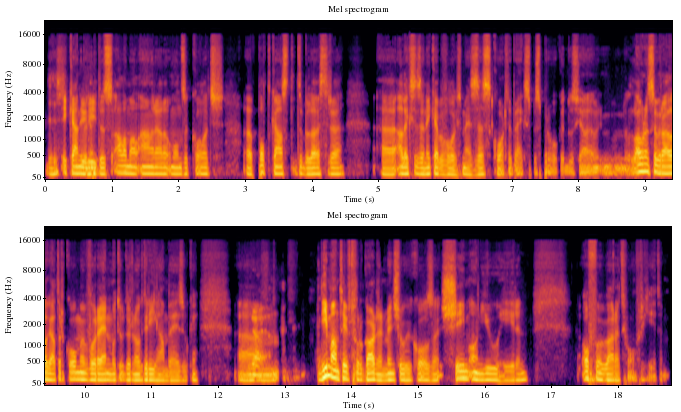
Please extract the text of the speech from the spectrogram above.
Dus, ik kan jullie dus allemaal aanraden om onze college podcast te beluisteren. Uh, Alexis en ik hebben volgens mij zes quarterbacks besproken. Dus ja, Laurens Verhaal gaat er komen. Voor Rijn moeten we er nog drie gaan bijzoeken. Um, ja. Ehm, niemand heeft voor Gardner Minshew gekozen. Shame on you, heren. Of we waren het gewoon vergeten.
